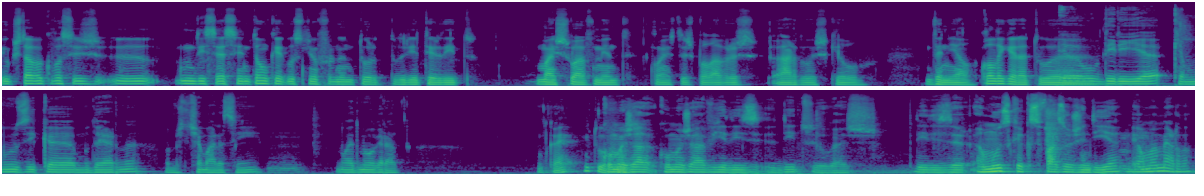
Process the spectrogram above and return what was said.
eu gostava que vocês eh, me dissessem então o que é que o Sr. Fernando Tordo poderia ter dito mais suavemente com estas palavras árduas que ele. Daniel, qual é que era a tua. Eu diria que a música moderna, vamos te chamar assim, não é do meu agrado. Ok? E tu, Como eu, já, como eu já havia diz- dito, o gajo podia dizer a música que se faz hoje em dia é uma merda.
